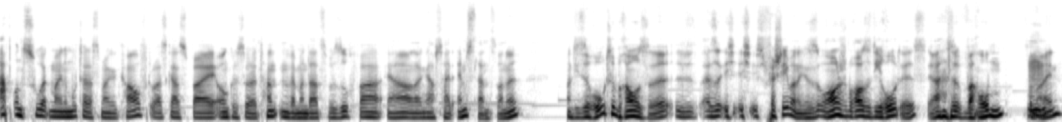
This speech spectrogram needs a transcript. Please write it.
ab und zu hat meine Mutter das mal gekauft oder es gab es bei Onkels oder Tanten, wenn man da zu Besuch war, ja, und dann gab es halt Emsland Sonne. Und diese rote Brause, also ich, ich, ich verstehe mal nicht, das ist orange Brause, die rot ist, ja, also warum zum Mhm. einen,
